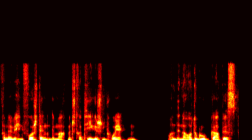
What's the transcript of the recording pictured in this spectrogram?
von irgendwelchen Vorständen gemacht mit strategischen Projekten. Und in der Autogroup gab es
